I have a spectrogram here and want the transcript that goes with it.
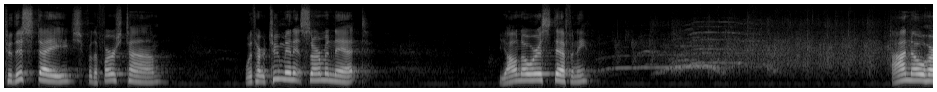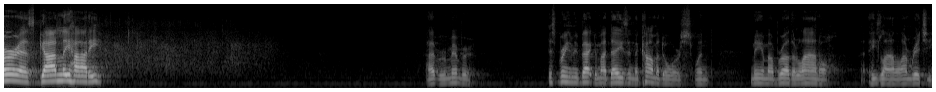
to this stage for the first time with her two minute sermonette. Y'all know her as Stephanie. I know her as Godly Hottie. I remember this brings me back to my days in the Commodores when me and my brother Lionel, he's Lionel, I'm Richie.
